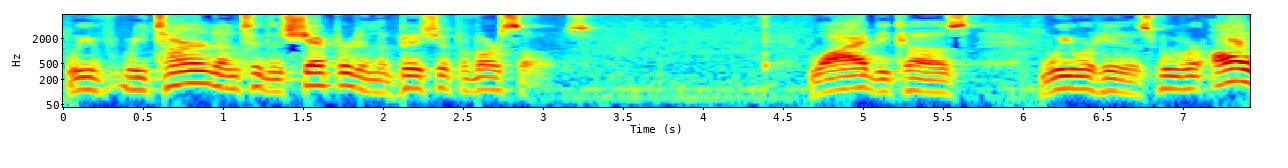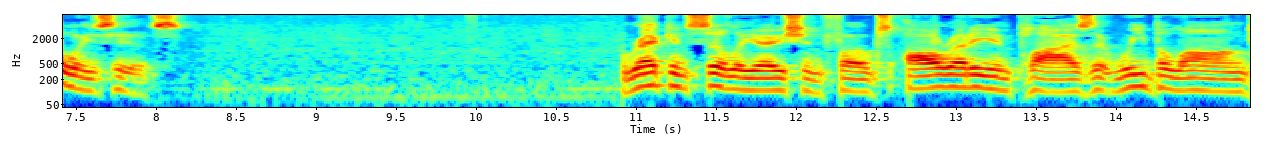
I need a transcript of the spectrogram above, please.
we've returned unto the shepherd and the bishop of our souls. Why? Because we were his. We were always his. Reconciliation, folks, already implies that we belonged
